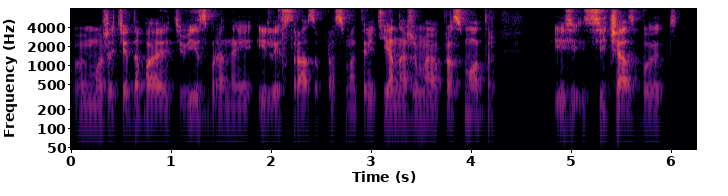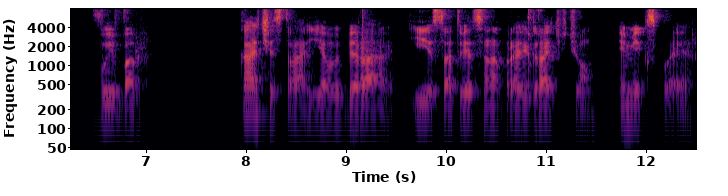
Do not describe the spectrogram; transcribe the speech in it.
Вы можете добавить в избранные или сразу просмотреть. Я нажимаю просмотр, и сейчас будет выбор качества. Я выбираю и, соответственно, проиграть в чем? MX Player.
